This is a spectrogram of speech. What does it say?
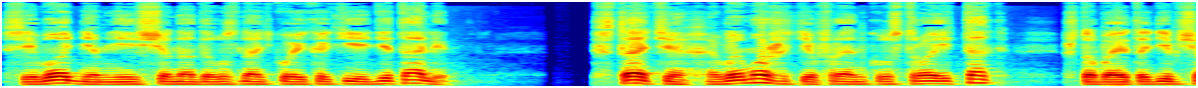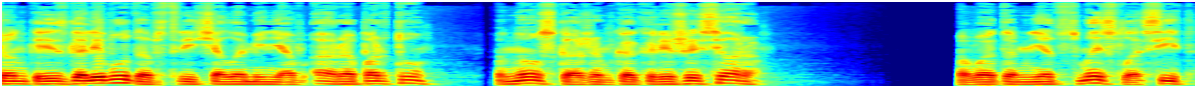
«Сегодня мне еще надо узнать кое-какие детали. Кстати, вы можете Фрэнк устроить так, чтобы эта девчонка из Голливуда встречала меня в аэропорту?» Ну, скажем, как режиссера. В этом нет смысла, Сид.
